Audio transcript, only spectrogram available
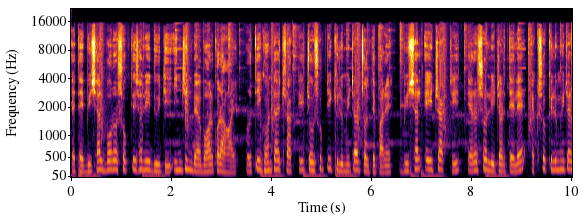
এতে বিশাল বড় শক্তিশালী দুইটি ইঞ্জিন ব্যবহার করা হয়। প্রতি ঘন্টায় ট্রাকটি চৌষট্টি কিলোমিটার চলতে পারে। বিশাল এই ট্রাকটি তেরোশো লিটার তেলে একশো কিলোমিটার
